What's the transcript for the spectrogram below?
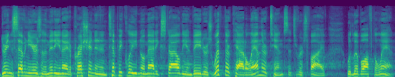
During the seven years of the Midianite oppression, and in typically nomadic style, the invaders, with their cattle and their tents, that's verse 5, would live off the land.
